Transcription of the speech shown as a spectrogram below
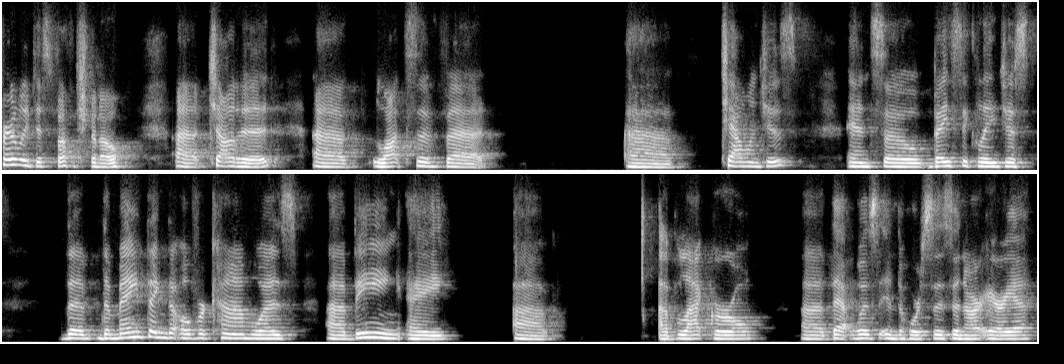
fairly dysfunctional uh, childhood, uh, lots of uh, uh challenges. And so basically, just the, the main thing to overcome was uh, being a a black girl that was into horses in our area,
